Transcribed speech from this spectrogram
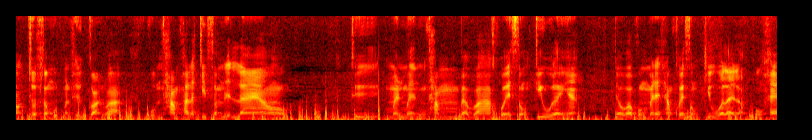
ต้องจดสมุดบันทึกก่อนว่า ผมทำภารกิจสำเร็จแล้ว ถือเหมือนเหมือนทำแบบว่าเควสส่งกิวอะไรเงี้ยแต่ว่าผมไม่ได้ทำเควสส่งกิวอะไรหรอกผมแค่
